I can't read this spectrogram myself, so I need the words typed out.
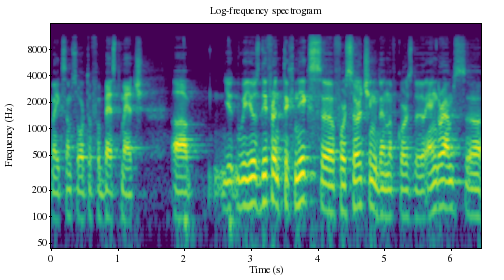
make some sort of a best match. Uh, you, we use different techniques uh, for searching than of course the n-grams uh,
